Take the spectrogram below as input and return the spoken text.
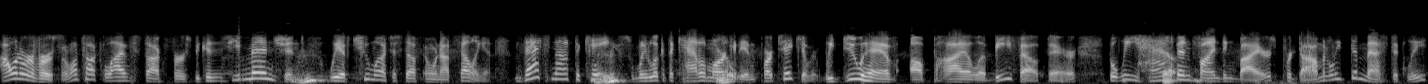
I want to reverse it. I want to talk livestock first because as you mentioned, mm-hmm. we have too much of stuff and we're not selling it. That's not the case mm-hmm. when we look at the cattle market nope. in particular. We do have a pile of beef out there, but we have yep. been finding buyers predominantly domestically.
